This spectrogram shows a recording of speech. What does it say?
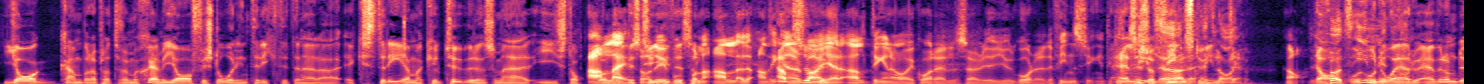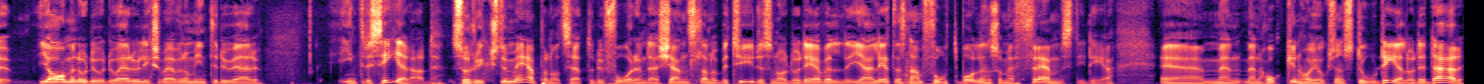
jag kan bara prata för mig själv, men jag förstår inte riktigt den här extrema kulturen som är i Stockholm. Alla är ju så, det är fotbollen, alla, antingen Absolut. är det Bayer, antingen är det AIK eller så är det Djurgården, det finns ju ingenting. Eller så finns du inte. Lag. Ja, ja och, och då är du, även om du, ja men då, då är du liksom, även om inte du är intresserad så rycks du med på något sätt och du får den där känslan och betydelsen av det. Och det är väl i ärlighetens namn fotbollen som är främst i det. Eh, men, men hockeyn har ju också en stor del och det där,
